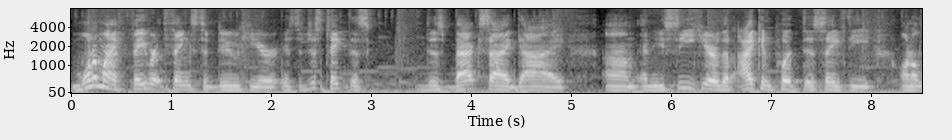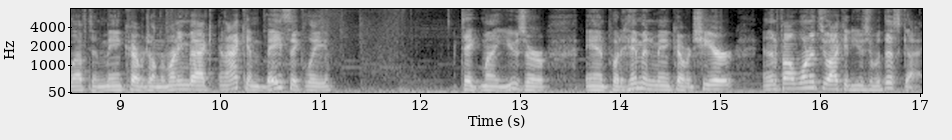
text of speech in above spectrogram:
One of my favorite things to do here is to just take this this backside guy, um, and you see here that I can put this safety on a left and man coverage on the running back, and I can basically take my user and put him in man coverage here. And then if I wanted to, I could use it with this guy.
